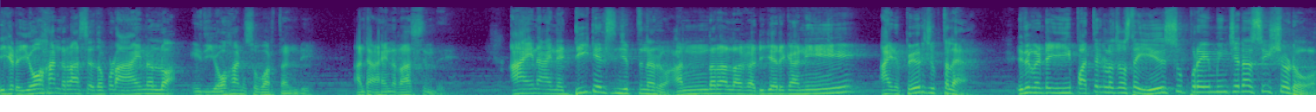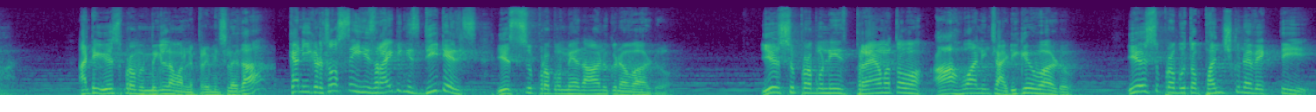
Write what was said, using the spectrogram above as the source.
ఇక్కడ యోహాన్ రాసేటప్పుడు ఆయనలో ఇది యోహాన్ సువార్త అండి. అంటే ఆయన రాసింది. ఆయన ఆయన డీటెయిల్స్ చెప్తున్నారు. అందరూ అలాగ అడిగారు కానీ ఆయన పేరు చెప్తలే. ఎందుకంటే ఈ పత్రికలో చూస్తే యేసు ప్రేమించిన శిష్యుడు. అంటే యేసు ప్రభు మిగిలిన వాళ్ళని ప్రేమించలేదా? కానీ ఇక్కడ చూస్తే is writing is details Yesu ప్రభు మీద ఆనుకునేవాడు. యేసు ప్రభుని ప్రేమతో ఆహ్వానించి అడిగేవాడు. యేసు ప్రభుతో పంచుకునే వ్యక్తి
